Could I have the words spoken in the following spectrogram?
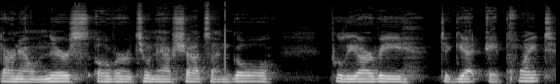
Darnell Nurse over two and a half shots on goal. Puljujarvi to get a point.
